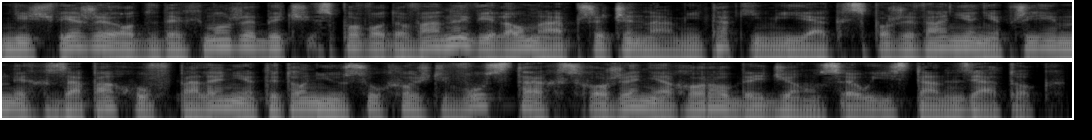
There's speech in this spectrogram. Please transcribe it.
Nieświeży oddech może być spowodowany wieloma przyczynami takimi jak spożywanie nieprzyjemnych zapachów, palenie tytoniu, suchość w ustach, schorzenia choroby dziąseł i stan zatok.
